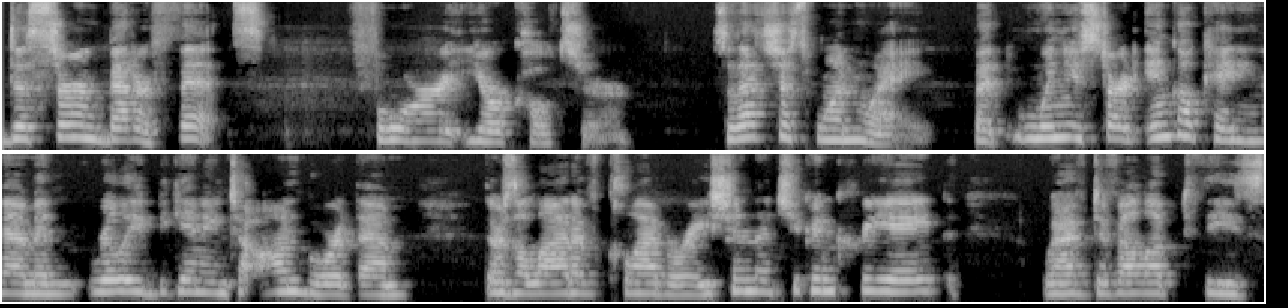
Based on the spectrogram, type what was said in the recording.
discern better fits for your culture. So that's just one way. But when you start inculcating them and really beginning to onboard them, there's a lot of collaboration that you can create. I've developed these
